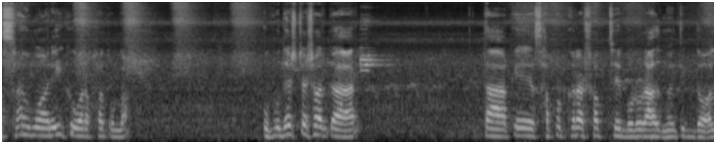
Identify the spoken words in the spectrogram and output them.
আসসালামু আলাইকুম রহমতুল্লাহ। উপদেষ্টা সরকার তাকে সাপোর্ট করা সবচেয়ে বড় রাজনৈতিক দল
